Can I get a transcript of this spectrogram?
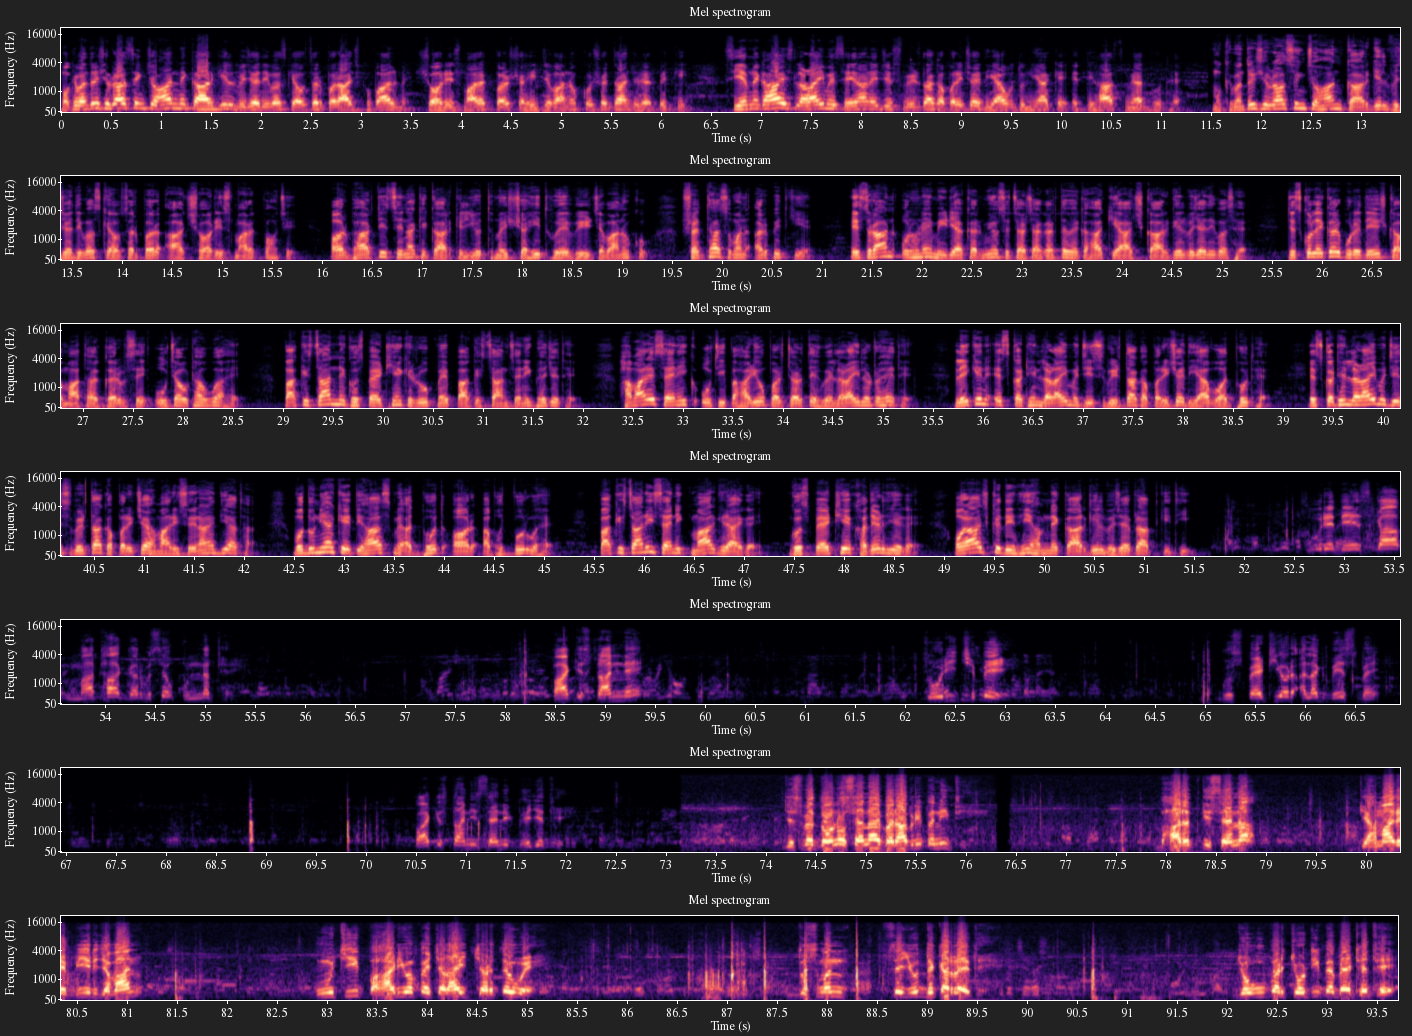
मुख्यमंत्री शिवराज सिंह चौहान ने कारगिल विजय दिवस के अवसर पर आज भोपाल में शौर्य स्मारक पर शहीद जवानों को श्रद्धांजलि अर्पित की। सीएम ने कहा, इस लड़ाई में सेना ने जिस वीरता का परिचय दिया, वो दुनिया के इतिहास में अद्भुत है। मुख्यमंत्री शिवराज सिंह चौहान कारगिल विजय दिवस के अवसर पर आज शौर्य स्मारक पहुँचे और भारतीय सेना के कारगिल युद्ध में शहीद हुए वीर जवानों को श्रद्धा सुमन अर्पित किए। इस दौरान उन्होंने मीडिया कर्मियों से चर्चा करते हुए कहा कि आज कारगिल विजय दिवस है, जिसको लेकर पूरे देश का माथा गर्व से ऊँचा उठा हुआ है। पाकिस्तान ने घुसपैठियों के रूप में पाकिस्तान सैनिक भेजे थे। हमारे सैनिक ऊँची पहाड़ियों पर चढ़ते हुए लड़ाई लड़ रहे थे। लेकिन इस कठिन लड़ाई में जिस वीरता का परिचय दिया, वो अद्भुत है। इस कठिन लड़ाई में जिस वीरता का परिचय हमारी सेना ने दिया था, वो दुनिया के इतिहास में अद्भुत और अभूतपूर्व है। पाकिस्तानी सैनिक मार गिराए गए घुसपैठिए खदेड़ दिए गए, और आज के दिन ही हमने कारगिल विजय प्राप्त की थी। पूरे देश का माथा गर्व से उन्नत है। पाकिस्तान ने चोरी छिपे घुसपैठी और अलग बेस में पाकिस्तानी सैनिक भेजे थे, जिसमें दोनों सेनाएँ बराबरी पर नहीं थी। भारत की सेना के हमारे वीर जवान ऊँची पहाड़ियों पर चढ़ाई चढ़ते हुए दुश्मन से युद्ध कर रहे थे। जो ऊपर चोटी पे बैठे थे,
